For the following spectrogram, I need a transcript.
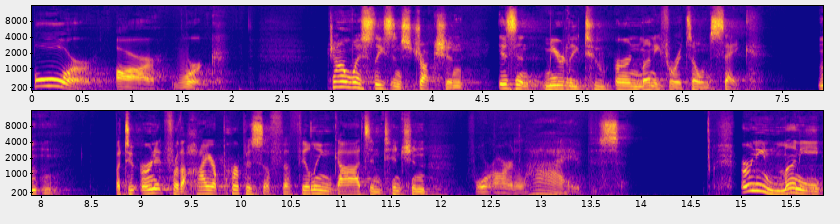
for our work. John Wesley's instruction isn't merely to earn money for its own sake. Mm-mm but to earn it for the higher purpose of fulfilling God's intention for our lives. Earning money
